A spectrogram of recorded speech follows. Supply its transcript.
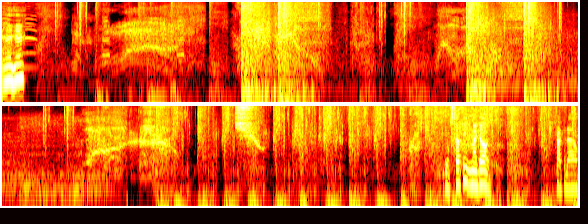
Mm-hmm. Yo, stop eating my dog. Crocodile.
